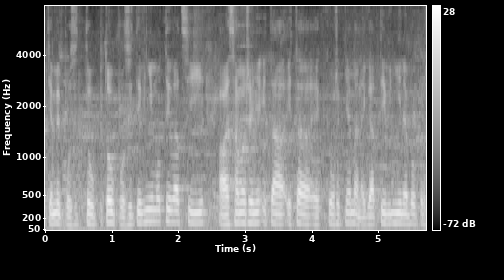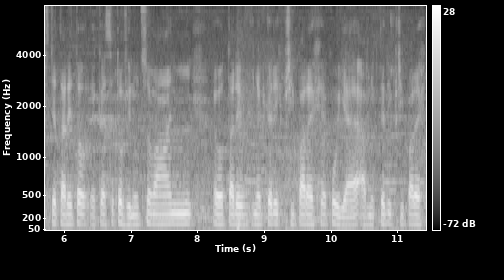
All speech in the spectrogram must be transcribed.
těmi pozit, tou, tou pozitivní motivací, ale samozřejmě i ta, i ta jako řekněme, negativní, nebo prostě tady to, jakési to vynucování, jo, tady v některých případech jako je a v některých případech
